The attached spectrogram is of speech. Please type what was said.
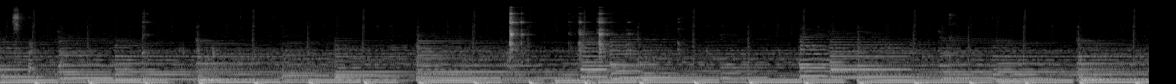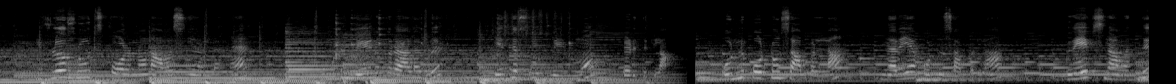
மிக்ஸ் பண்ணிக்கலாம். இவ்வளோ ஃப்ரூட்ஸ் போடணும்னு அவசியம் இல்லைங்க. உங்களுக்கு வேணுங்கிற அளவு எந்த ஃப்ரூட் வேணுமோ எடுத்துக்கலாம். ஒன்று போட்டும் சாப்பிட்லாம் நிறையா போட்டும் சாப்பிட்லாம். கிரேப்ஸ் நான் வந்து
